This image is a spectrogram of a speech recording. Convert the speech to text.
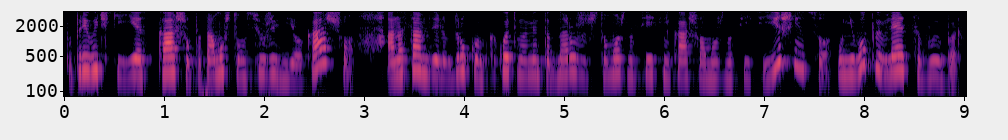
по привычке ест кашу, потому что он всю жизнь ел кашу, а на самом деле вдруг он в какой-то момент обнаружит, что можно съесть не кашу, а можно съесть яичницу, у него появляется выбор.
